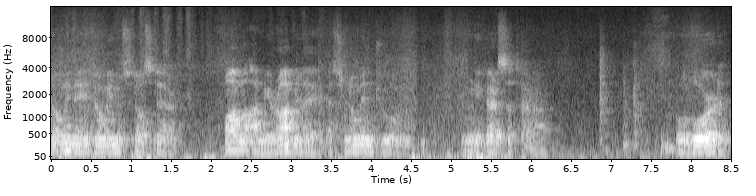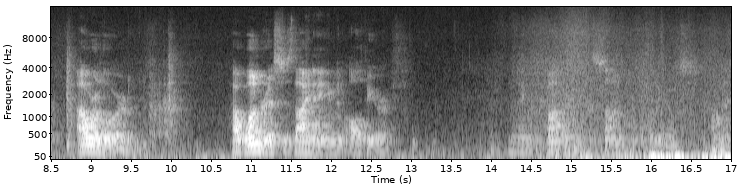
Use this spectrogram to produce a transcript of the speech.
Domine Dominus noster, quam admirabile est nomen tuum in universa terra. O Lord, our Lord, how wondrous is thy name in all the earth. In the name of the Father, and the Son, and the Holy Ghost. Amen.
